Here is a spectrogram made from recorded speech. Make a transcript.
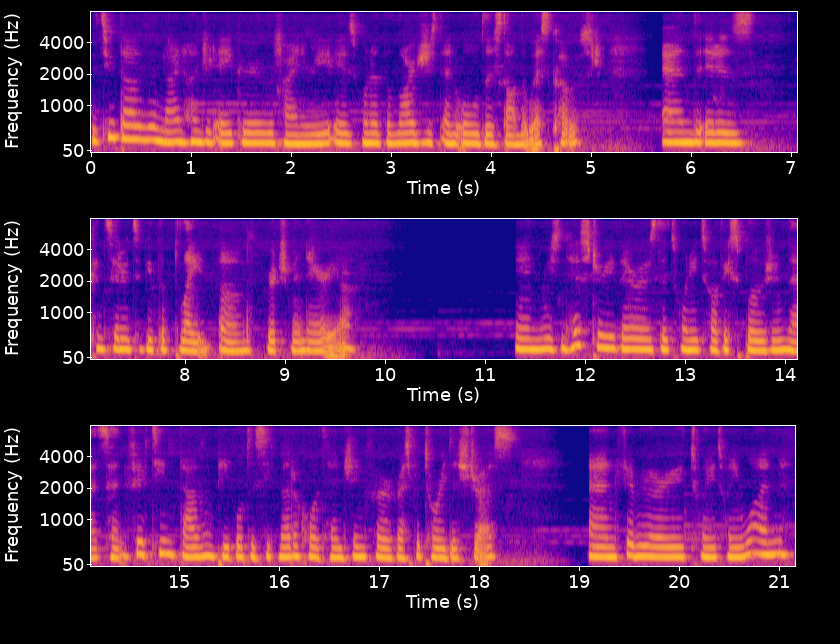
The 2,900 acre refinery is one of the largest and oldest on the West Coast, and it is considered to be the blight of Richmond area. In recent history, there was the 2012 explosion that sent 15,000 people to seek medical attention for respiratory distress. And February 2021,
